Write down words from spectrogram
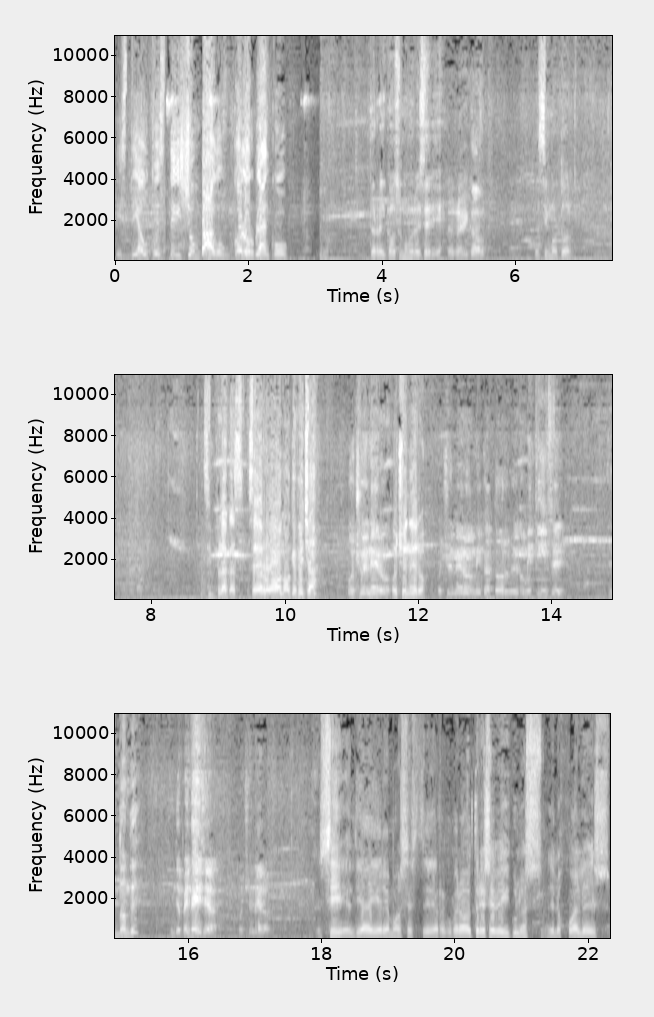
este auto Station Wagon color blanco. Te radicado su número de serie. ¿El radicado? De sin motor. Sin placas. Se ha robado, ¿no? ¿Qué fecha? 8 de enero. 8 de enero. 8 de enero de 2014, 2015. ¿En dónde? Independencia. 8 de enero. Sí, el día de ayer hemos este, recuperado 13 vehículos, de los cuales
